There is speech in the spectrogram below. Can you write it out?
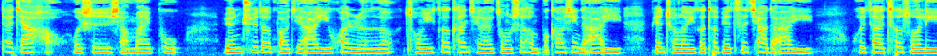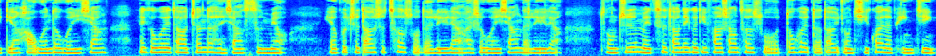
大家好，我是小卖部园区的保洁阿姨换人了，从一个看起来总是很不高兴的阿姨，变成了一个特别自洽的阿姨，会在厕所里点好闻的蚊香，那个味道真的很像寺庙，也不知道是厕所的力量还是蚊香的力量，总之每次到那个地方上厕所，都会得到一种奇怪的平静。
